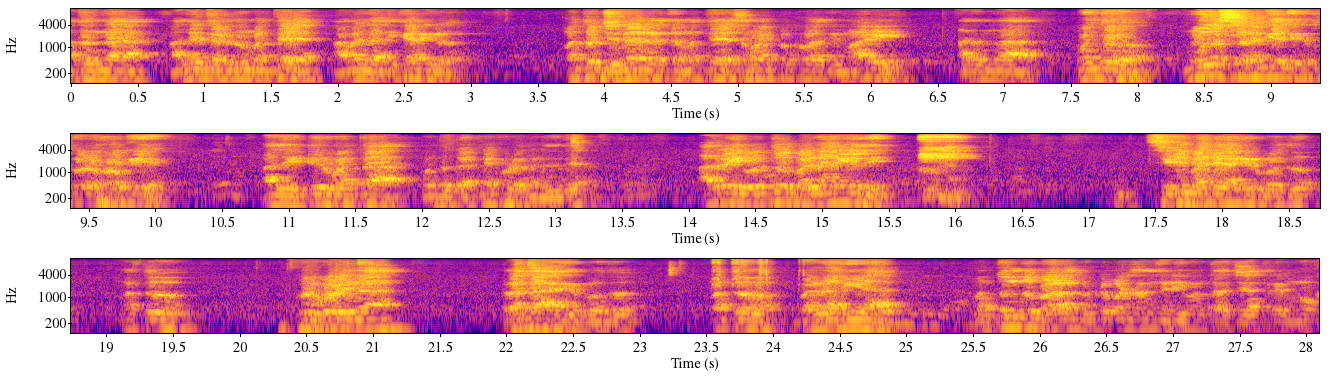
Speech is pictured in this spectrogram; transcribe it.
ಅದನ್ನ ಅಲ್ಲೇ ತಡೆದು ಮತ್ತೆ ಆಮೇಲೆ ಅಧಿಕಾರಿಗಳು ಮತ್ತು ಜಿಲ್ಲಾಡಳಿತ ಮತ್ತೆ ಸಮರ್ಪಕವಾಗಿ ಮಾಡಿ ಅದನ್ನ ಒಂದು ಮೂಲ ಸ್ಥಳಕ್ಕೆ ತೆಗೆದುಕೊಂಡು ಹೋಗಿ ಅಲ್ಲಿ ಇಟ್ಟಿರುವಂತ ಒಂದು ಘಟನೆ ಕೂಡ ನಡೆದಿದೆ. ಆದ್ರೆ ಇವತ್ತು ಬಳ್ಳಾರಿಯಲ್ಲಿ ಸಿಡಿಬಂಡಿ ಆಗಿರ್ಬೋದು ಮತ್ತು ಗುರುಗಳಿನ ರಥ ಆಗಿರ್ಬೋದು, ಮತ್ತು ಬಳ್ಳಾರಿಯ ಮತ್ತೊಂದು ಬಹಳ ದೊಡ್ಡ ಮಟ್ಟದಲ್ಲಿ ನಡೆಯುವಂತಹ ಜಾತ್ರೆ, ಮೂಕ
